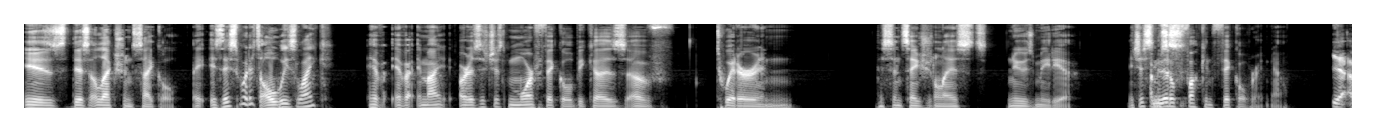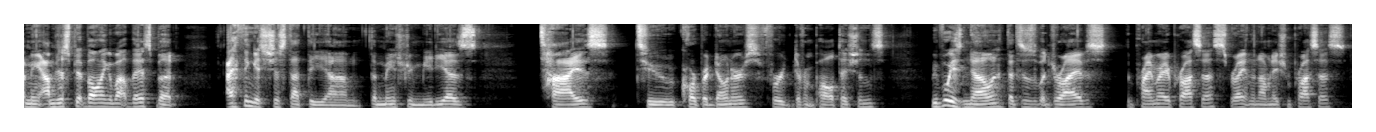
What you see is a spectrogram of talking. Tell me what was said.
is this election cycle? Is this what it's always like? Have, have, am I, or is this just more fickle because of Twitter and the sensationalist news media. It just seems I mean, this, so fucking fickle right now. Yeah, I mean, I'm just spitballing about this, but I think it's just that the um, the mainstream media's ties to corporate donors for different politicians. We've always known that this is what drives the primary process, right, in the nomination process.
